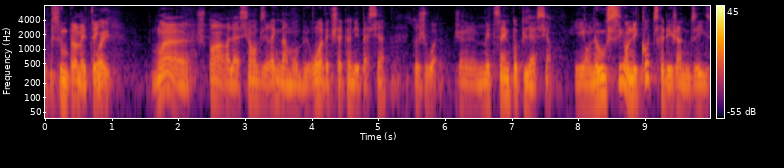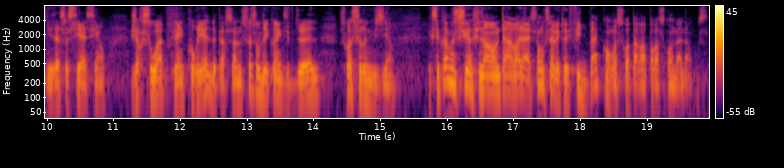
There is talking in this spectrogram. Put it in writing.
Et puis, si vous me permettez, moi, euh, je ne suis pas en relation directe dans mon bureau avec chacun des patients que je vois. J'ai un médecin de population. Et on a aussi, on écoute ce que les gens nous disent, les associations. Je reçois plein de courriels de personnes, soit sur des cas individuels, soit sur une vision. C'est comme si on est en relation aussi avec le feedback qu'on reçoit par rapport à ce qu'on annonce.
